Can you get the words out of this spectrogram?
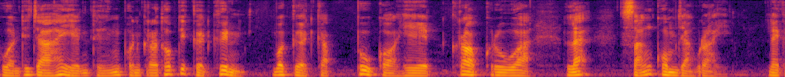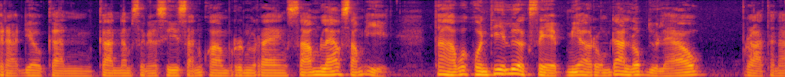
ควรที่จะให้เห็นถึงผลกระทบที่เกิดขึ้น ว่าเกิดกับผู้ก่อเหตุ ครอบครัว และสังคมอย่างไร ในขณะเดียวกัน การนำเสนอสีสันความรุนแรงซ้ำแล้วซ้ำอีก ถ้าหากว่าคนที่เลือกเสพมีอารมณ์ด้านลบอยู่แล้ว ปรารถนา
